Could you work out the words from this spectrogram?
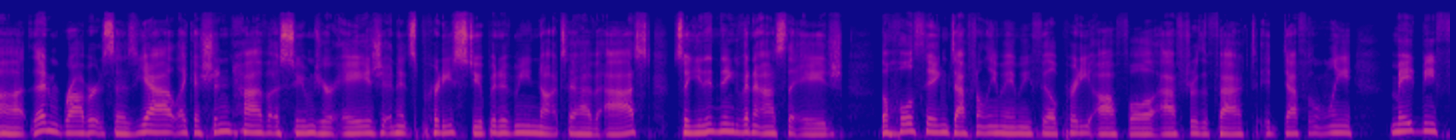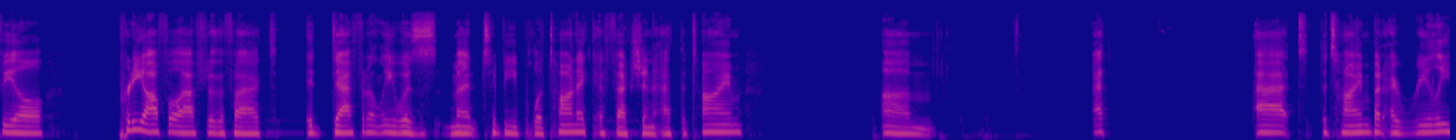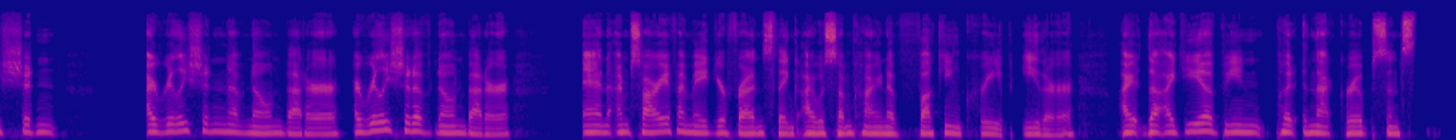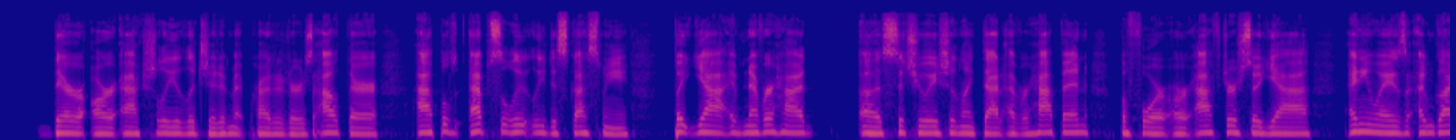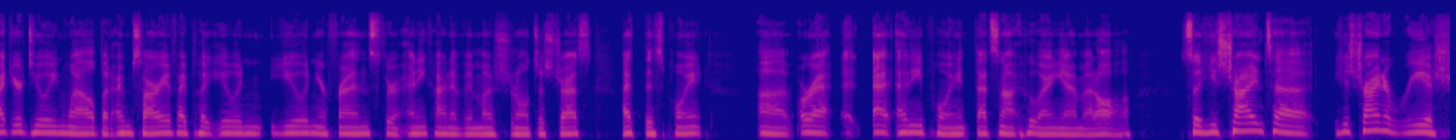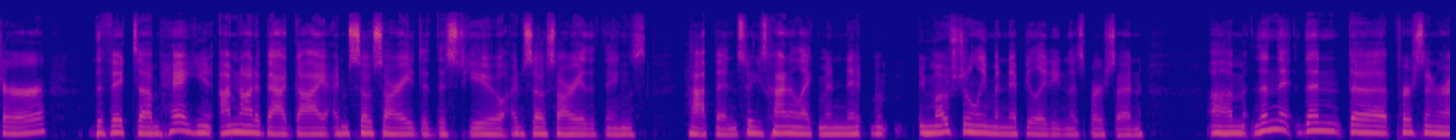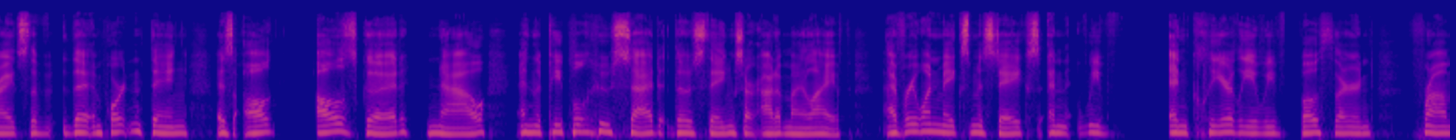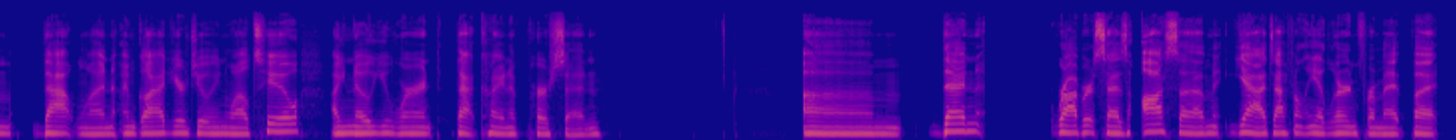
Uh, then Robert says, Yeah, like I shouldn't have assumed your age, and it's pretty stupid of me not to have asked. So you didn't even ask the age. The whole thing definitely made me feel pretty awful after the fact. It definitely made me feel pretty awful after the fact. It definitely was meant to be platonic affection at the time. Um, at at the time, but I really shouldn't I really shouldn't have known better. I really should have known better. And I'm sorry if I made your friends think I was some kind of fucking creep either. I the idea of being put in that group since there are actually legitimate predators out there apple, absolutely disgusts me. But yeah, I've never had a situation like that ever happen before or after. So yeah, anyways, I'm glad you're doing well, but I'm sorry if I put you and you and your friends through any kind of emotional distress at this point, uh, or at at any point. That's not who I am at all. So he's trying to he's trying to reassure the victim, hey, you, I'm not a bad guy. I'm so sorry I did this to you. I'm so sorry the things happened. So he's kind of like mani- emotionally manipulating this person um, then the then the person writes the the important thing is all all's good now, and the people who said those things are out of my life. Everyone makes mistakes, and we've and clearly we've both learned from that one. I'm glad you're doing well too. I know you weren't that kind of person. Um, then Robert says, "Awesome. Yeah, definitely I learned from it, but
